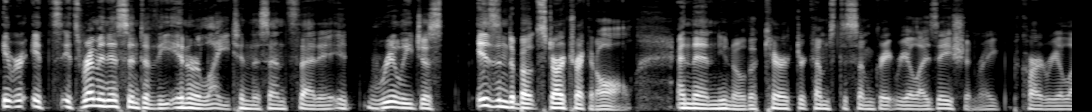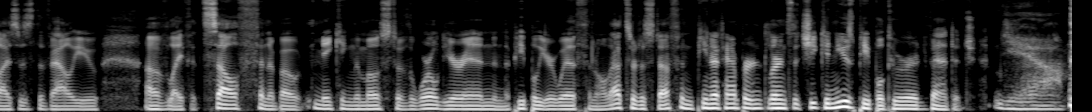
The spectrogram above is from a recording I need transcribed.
it, it's it's reminiscent of the inner light in the sense that it, it really just isn't about Star Trek at all. And then, you know, the character comes to some great realization, right? Picard realizes the value of life itself and about making the most of the world you're in and the people you're with and all that sort of stuff. And Peanut Hamper learns that she can use people to her advantage. Yeah.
